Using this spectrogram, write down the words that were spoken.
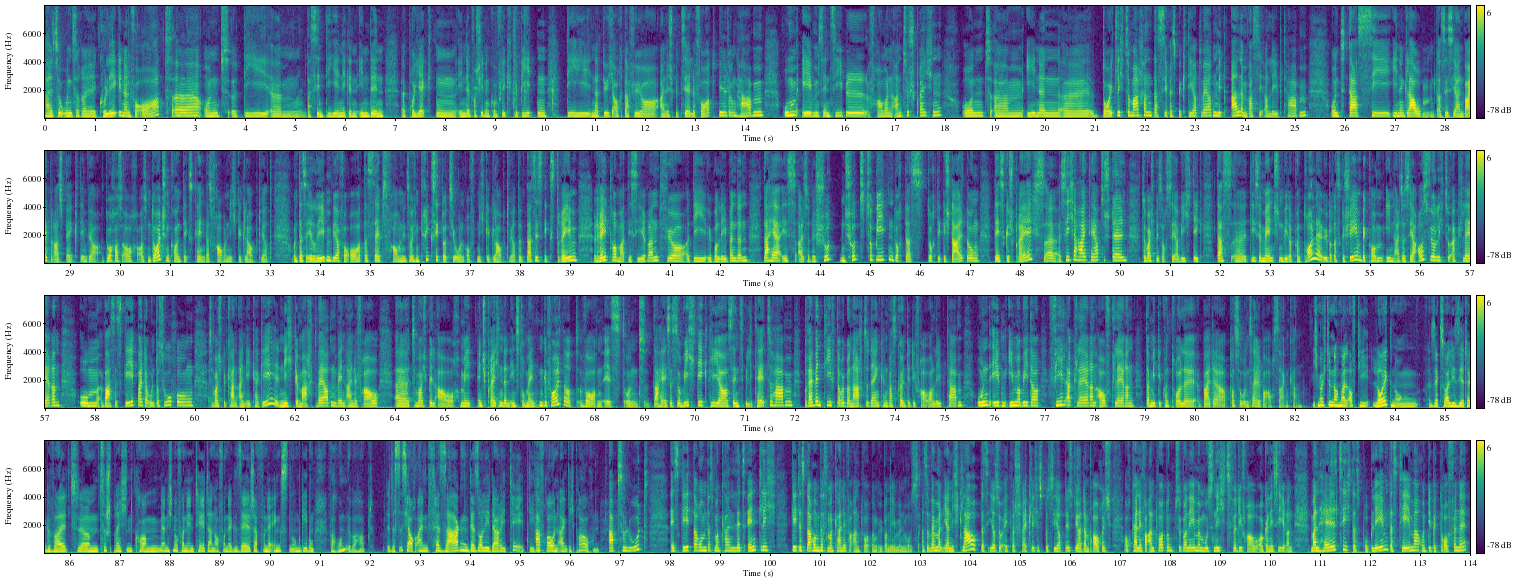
Also unsere Kolleginnen vor Ort äh, und äh, die, ähm, das sind diejenigen in den äh, Projekten, in den verschiedenen Konfliktgebieten, die natürlich auch dafür eine spezielle Fortbildung haben, um eben sensibel Frauen anzusprechen und ähm, ihnen äh, deutlich zu machen, dass sie respektiert werden mit allem, was sie erlebt haben und dass sie ihnen glauben. Das ist ja ein weiterer Aspekt, den wir durchaus auch aus dem deutschen Kontext kennen, dass Frauen nicht geglaubt wird. Und das erleben wir vor Ort, dass selbst Frauen in solchen Kriegssituationen oft nicht geglaubt wird. Und das ist extrem retraumatisierend für die Überlebenden. Daher ist also Schutz, ein Schutz zu bieten durch, das, durch die Gestaltung des Gesprächs Gesprächs äh, Sicherheit herzustellen. Zum Beispiel ist auch sehr wichtig, dass äh, diese Menschen wieder Kontrolle über das Geschehen bekommen, ihnen also sehr ausführlich zu erklären, um was es geht bei der Untersuchung. Zum Beispiel kann ein EKG nicht gemacht werden, wenn eine Frau äh, zum Beispiel auch mit entsprechenden Instrumenten gefoltert worden ist. Und daher ist es so wichtig, hier Sensibilität zu haben, präventiv darüber nachzudenken, was könnte die Frau erlebt haben und eben immer wieder viel erklären, aufklären, damit die Kontrolle bei der Person selber auch sein kann. Ich möchte noch mal auf die Leugnung sexualisierter Gewalt ähm, zu sprechen kommen. Ja, nicht nur von den Tätern, auch von der Gesellschaft, von der engsten Umgebung. Warum überhaupt? Das ist ja auch ein Versagen der Solidarität, die die Ab Frauen eigentlich brauchen. Absolut. Es geht darum, dass man kann, letztendlich geht es darum, dass man keine Verantwortung übernehmen muss. Also wenn man ihr nicht glaubt, dass ihr so etwas Schreckliches passiert ist, ja, dann brauche ich auch keine Verantwortung zu übernehmen, muss nichts für die Frau organisieren. Man hält sich das Problem, das Thema und die Betroffene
